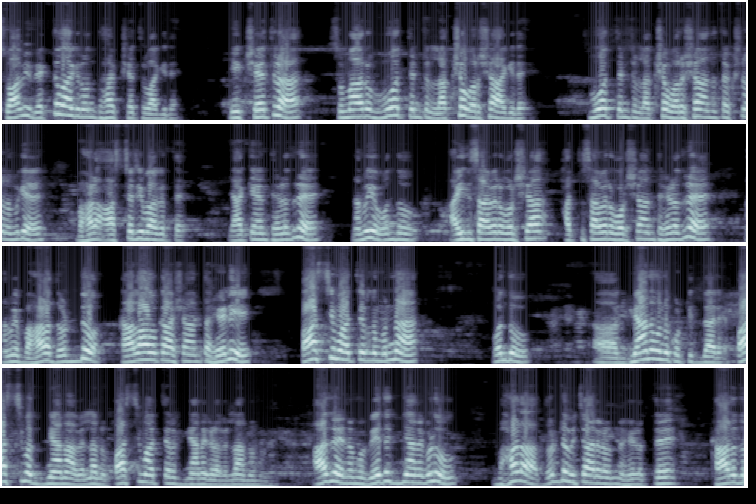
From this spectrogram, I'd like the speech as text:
ಸ್ವಾಮಿ ವ್ಯಕ್ತವಾಗಿರುವಂತಹ ಕ್ಷೇತ್ರವಾಗಿದೆ. ಈ ಕ್ಷೇತ್ರ ಸುಮಾರು ಮೂವತ್ತೆಂಟು ಲಕ್ಷ ವರ್ಷ ಆಗಿದೆ. ಮೂವತ್ತೆಂಟು ಲಕ್ಷ ವರ್ಷ ಅಂದ ತಕ್ಷಣ ನಮಗೆ ಬಹಳ ಆಶ್ಚರ್ಯವಾಗುತ್ತೆ. ಯಾಕೆ ಅಂತ ಹೇಳಿದ್ರೆ ನಮಗೆ ಒಂದು ಐದು ಸಾವಿರ ವರ್ಷ, ಹತ್ತು ಸಾವಿರ ವರ್ಷ ಅಂತ ಹೇಳಿದ್ರೆ ನಮಗೆ ಬಹಳ ದೊಡ್ಡ ಕಾಲಾವಕಾಶ ಅಂತ ಹೇಳಿ ಪಾಶ್ಚಿಮಾತ್ಯರು ಒಂದು ಜ್ಞಾನವನ್ನು ಕೊಟ್ಟಿದ್ದಾರೆ. ಪಾಶ್ಚಿಮ ಜ್ಞಾನ ಅವೆಲ್ಲನೂ, ಪಾಶ್ಚಿಮಾತ್ಯರ ಜ್ಞಾನಗಳವೆಲ್ಲ ನಮಗೆ. ಆದರೆ ನಮ್ಮ ವೇದ ಜ್ಞಾನಗಳು ಬಹಳ ದೊಡ್ಡ ವಿಚಾರಗಳನ್ನು ಹೇಳುತ್ತೆ. ಕಾಲದ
